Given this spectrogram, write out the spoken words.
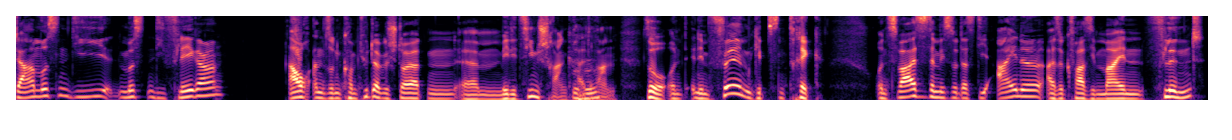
da mussten die, müssten die Pfleger auch an so einen computergesteuerten ähm, Medizinschrank halt Mhm. ran. So, und in dem Film gibt es einen Trick. Und zwar ist es nämlich so, dass die eine, also quasi mein Flint,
